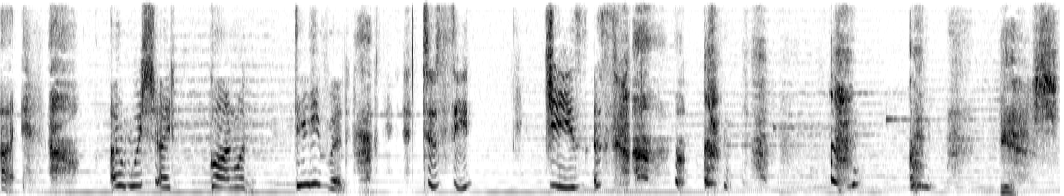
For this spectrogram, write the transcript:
I. I wish I'd gone with David to see Jesus. Yes.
